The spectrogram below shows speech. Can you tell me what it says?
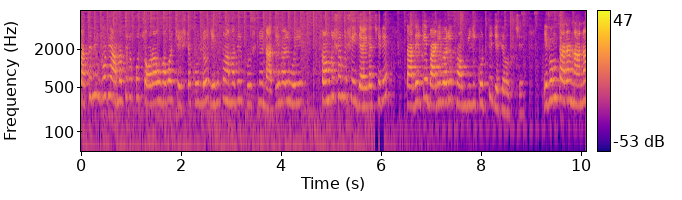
প্রাথমিকভাবে আমাদের উপর চড়াও হওয়ার চেষ্টা করল যেহেতু আমাদের প্রশ্নে নাজেহাল হয়ে সঙ্গে সঙ্গে সেই জায়গা ছেড়ে তাদেরকে বাড়ি বাড়ি ফর্ম বিলি করতে যেতে হচ্ছে এবং তারা নানা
